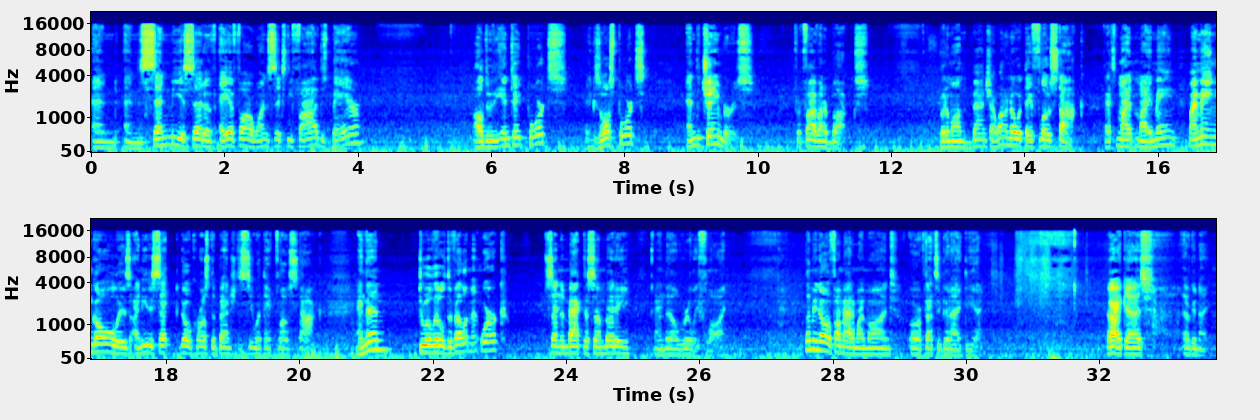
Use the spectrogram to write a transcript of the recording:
and and send me a set of AFR 165s bare. I'll do the intake ports, exhaust ports, and the chambers for 500 bucks. Put them on the bench. I want to know what they flow stock. That's my, my main my main goal is I need a set to go across the bench to see what they flow stock. And then do a little development work, send them back to somebody, and they'll really fly. Let me know if I'm out of my mind or if that's a good idea. All right, guys. Have a good night.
